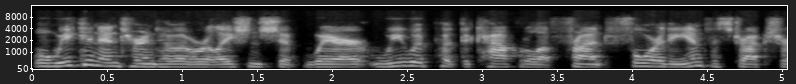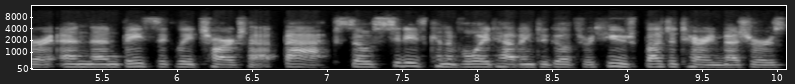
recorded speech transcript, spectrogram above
Well, we can enter into a relationship where we would put the capital up front for the infrastructure and then basically charge that back. So cities can avoid having to go through huge budgetary measures,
